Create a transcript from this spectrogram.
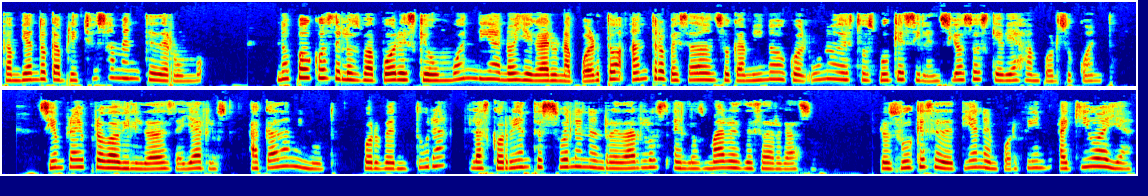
cambiando caprichosamente de rumbo. No pocos de los vapores que un buen día no llegaron a puerto han tropezado en su camino con uno de estos buques silenciosos que viajan por su cuenta. Siempre hay probabilidades de hallarlos, a cada minuto. Por ventura, las corrientes suelen enredarlos en los mares de sargazo. Los buques se detienen, por fin, aquí o allá,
